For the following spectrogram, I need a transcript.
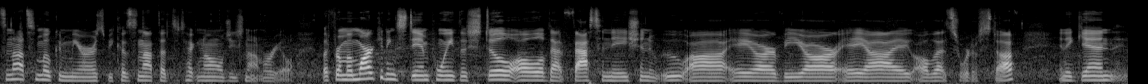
It's not smoke and mirrors because it's not that the technology is not real. But from a marketing standpoint, there's still all of that fascination of ooh ah, AR, VR, AI, all that sort of stuff. And again,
